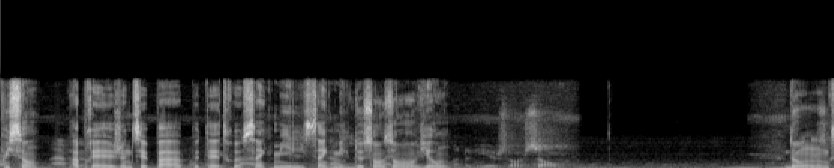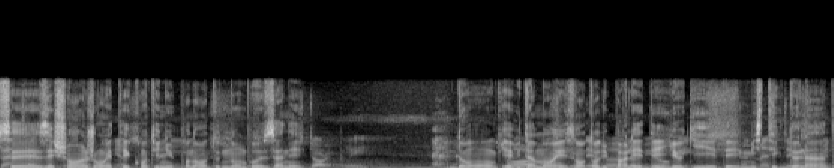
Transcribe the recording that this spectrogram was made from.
puissant. Après, je ne sais pas, peut-être 5000, 5200 ans environ. Donc ces échanges ont été continus pendant de nombreuses années. Donc évidemment, ils ont entendu parler des yogis et des mystiques de l'Inde.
